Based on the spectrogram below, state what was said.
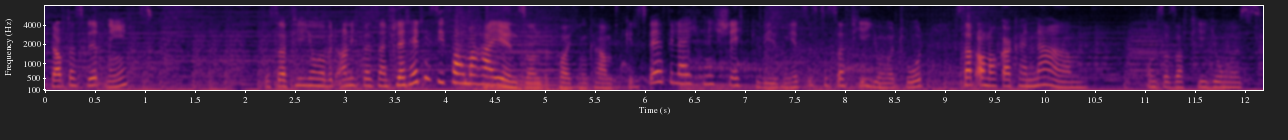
Ich glaube, das wird nichts. Das Saphirjunge wird auch nicht besser sein. Vielleicht hätte ich sie vorher mal heilen sollen, bevor ich in den Kampf gehe. Das wäre vielleicht nicht schlecht gewesen. Jetzt ist das Saphirjunge tot. Das hat auch noch gar keinen Namen. Unser Saphirjunges.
